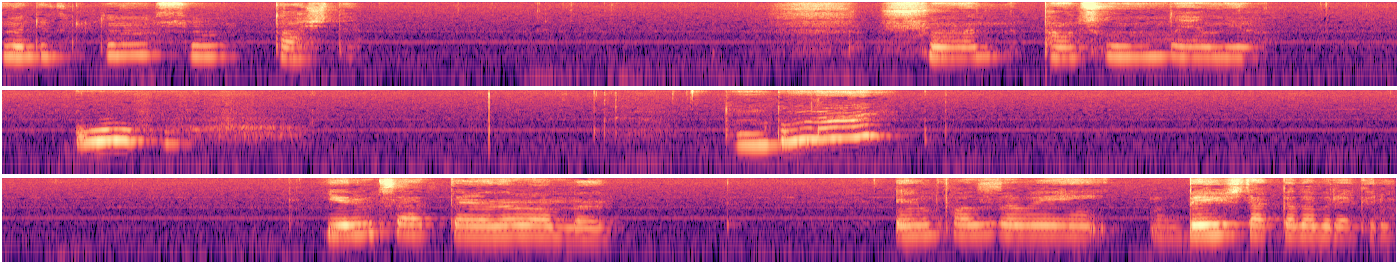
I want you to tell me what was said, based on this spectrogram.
Üstüme döküldü su taştı. Şu an pantolonum dayanıyor. Uh. Dondum lan. Yarım saat dayanamam ben. En fazla bir 5 dakikada bırakırım.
